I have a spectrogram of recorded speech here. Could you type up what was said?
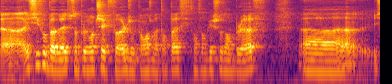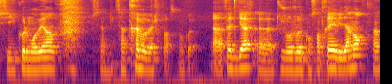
Euh, ici, il faut pas bet, tout simplement check fold, je pense. Je m'attends pas à ce qu'il transforme quelque chose en bluff. Euh, ici, il call moins bien. c'est un très mauvais, je pense. Donc, ouais. faites gaffe, toujours jouer concentré, évidemment. Hein.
